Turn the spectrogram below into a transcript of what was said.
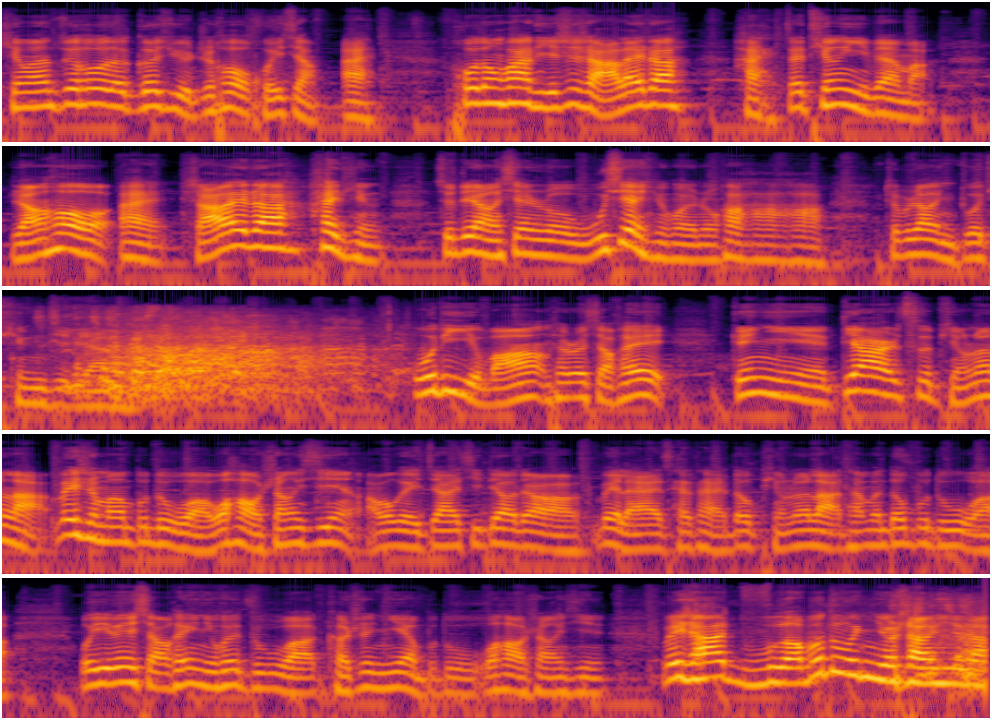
听完最后的歌曲之后回想，哎，互动话题是啥来着？嗨，再听一遍吧。然后哎，啥来着？还听，就这样陷入无限循环中，哈哈哈哈！这不让你多听几遍了。”无敌王，他说：“小黑，给你第二次评论了，为什么不读我？我好伤心啊！我给佳期、调调、未来、彩彩都评论了，他们都不读我。我以为小黑你会读我，可是你也不读，我好伤心。为啥我不读你就伤心呢？”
